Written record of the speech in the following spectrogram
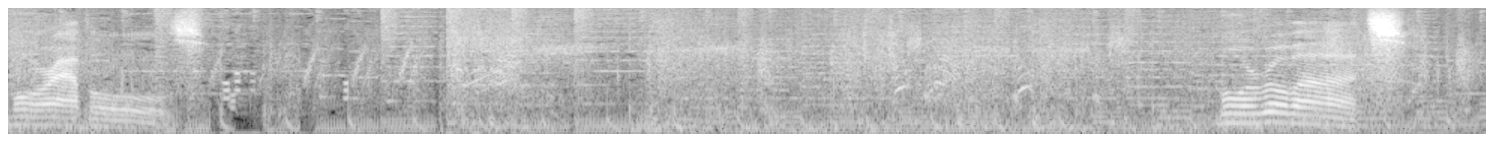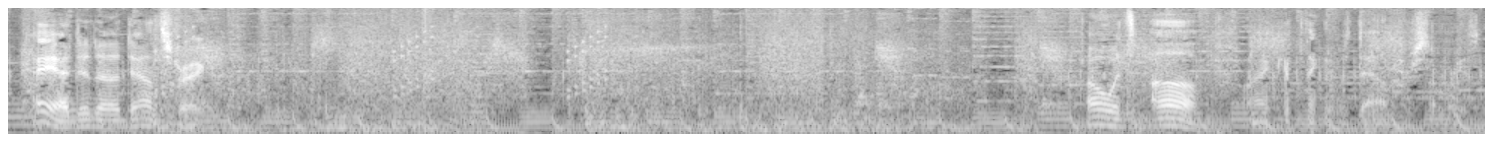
More apples. More robots. Hey, I did a downstrike. Oh, it's up. I kept thinking it was down for some reason.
